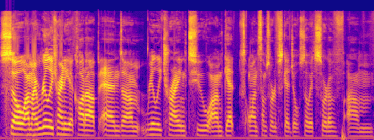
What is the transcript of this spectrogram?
So um, I'm really trying to get caught up and um, really trying to um, get on some sort of schedule. So it's sort of um,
